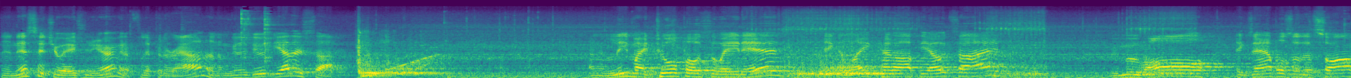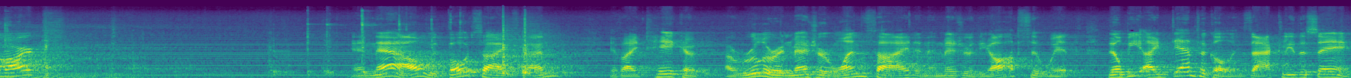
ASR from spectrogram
in this situation here, I'm going to flip it around and I'm going to do it the other side. I'm going to leave my tool post the way it is, take a light cut off the outside, remove all examples of the saw marks, and now with both sides done, if I take a, a ruler and measure one side and then measure the opposite width, they'll be identical, exactly the same.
